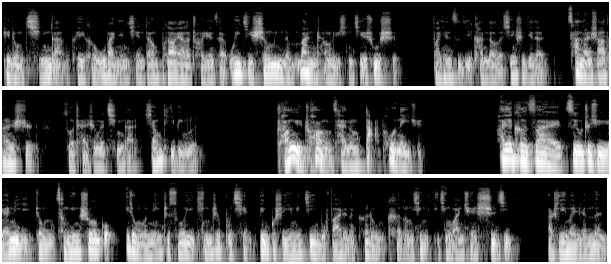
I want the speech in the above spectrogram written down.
这种情感可以和500年前当葡萄牙的船员在危及生命的漫长旅行结束时，发现自己看到了新世界的灿烂沙滩时所产生的情感相提并论。闯与创才能打破内卷。”哈耶克在《自由秩序原理》中曾经说过：“一种文明之所以停滞不前，并不是因为进一步发展的各种可能性已经完全逝尽，而是因为人们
